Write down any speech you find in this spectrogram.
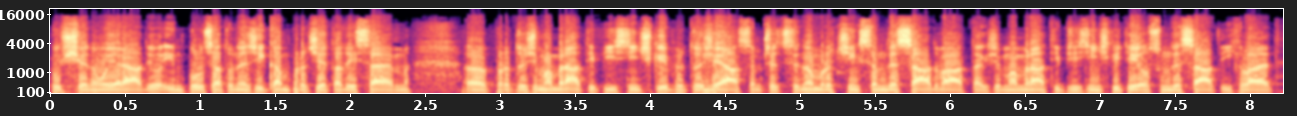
puštěnou je Radio Impuls a to neříkám, proč je tady jsem, eh, protože mám rád ty písničky, protože já jsem přece jenom ročník 72, takže mám rád ty písničky těch 80. let,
